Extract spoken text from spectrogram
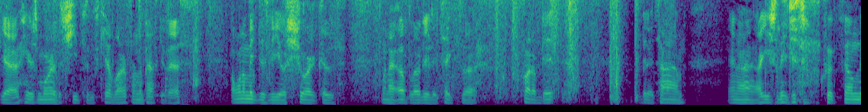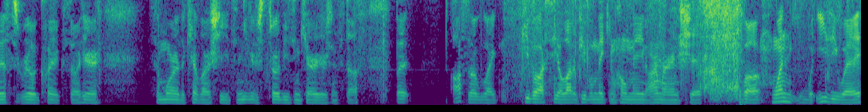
yeah, here's more of the sheets of Kevlar from the PASGT vest. I want to make this video short because when I upload it, it takes uh, quite a bit, a bit of time. And I, I usually just quick film this real quick. So here, some more of the Kevlar sheets, and you can just throw these in carriers and stuff. But also, like people, I see a lot of people making homemade armor and shit. Well, one easy way.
